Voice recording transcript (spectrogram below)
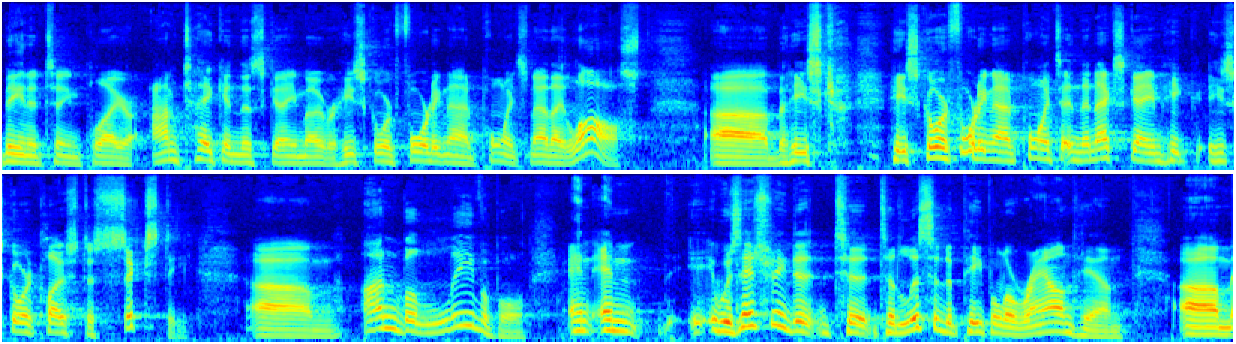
being a team player. I'm taking this game over." He scored 49 points. Now they lost, uh, but he he scored 49 points. In the next game, he he scored close to 60. Um, unbelievable. And, and it was interesting to, to, to listen to people around him. Um,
